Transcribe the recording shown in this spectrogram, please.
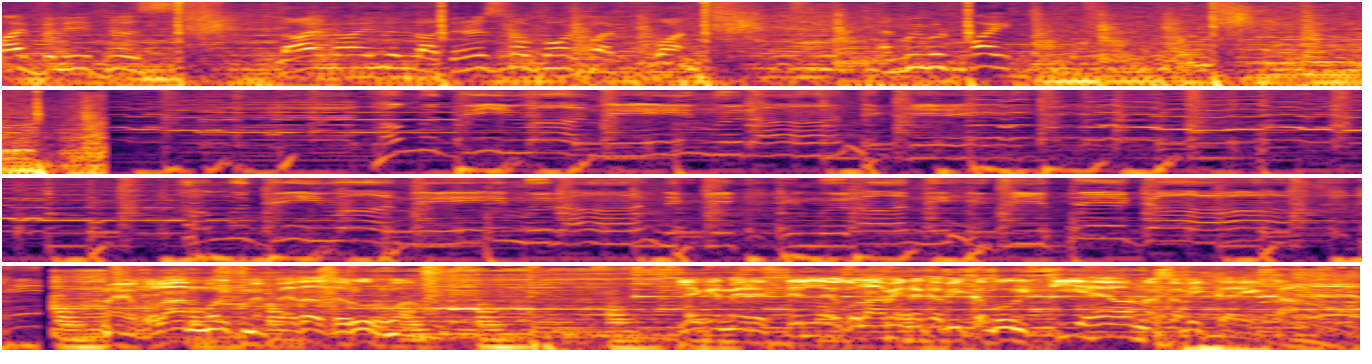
My belief is La ilaha illallah, there is no God but one. and we will fight. ہم دیوانے کے۔ ہم ہی جیتے گا۔ میں غلام ملک میں پیدا ضرور ہوا لیکن میرے دل نے غلامی نہ کبھی قبول کی ہے اور نہ کبھی کرے گا۔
